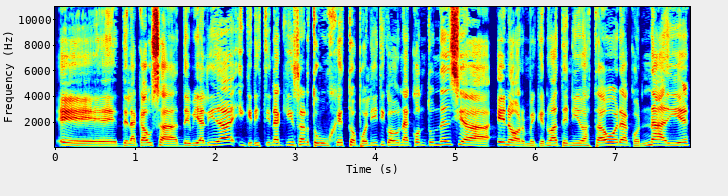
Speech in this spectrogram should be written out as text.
eh, de la causa de vialidad, y Cristina Kirchner tuvo un gesto político de una contundencia enorme que no ha tenido hasta ahora con nadie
